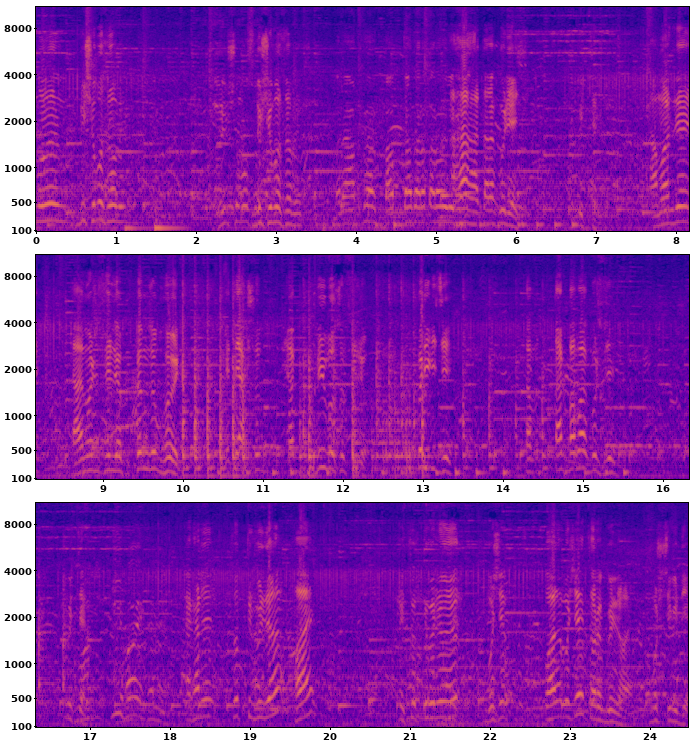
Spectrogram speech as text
মনে হয় দুশো বছর হবে। দুশো বছর? হবে। মানে আপনার বাপ দাদারা তারা ওই হ্যাঁ হ্যাঁ তারা করে আসছে। বুঝছেন? আমার যে টাইম ছিল প্রেমজুগ হয়ে এতে একশো এক দুই বছর ছিল। করে গেছে। তারপর তার বাবা করছে। বুঝছেন? কি হয় এখানে? সত্যি পূজা হয়। এই সত্যি পূজা বসে পয়লা বসে চরক বিল হয় বসি বিদে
